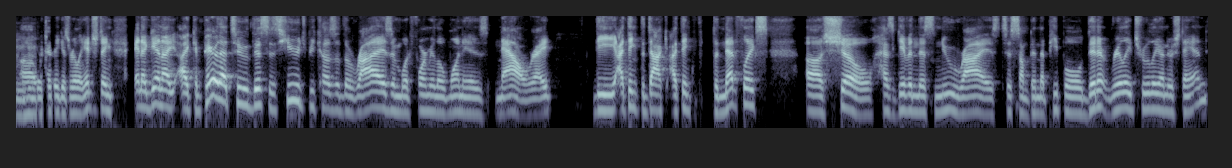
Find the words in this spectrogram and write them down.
uh, mm-hmm. uh, which I think is really interesting. And again, I, I compare that to this is huge because of the rise in what Formula One is now, right? the I think the doc I think the Netflix uh, show has given this new rise to something that people didn't really truly understand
